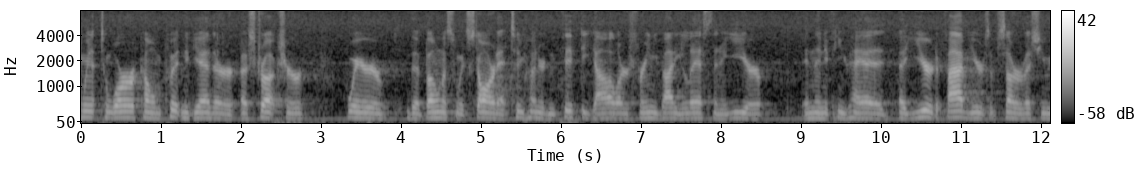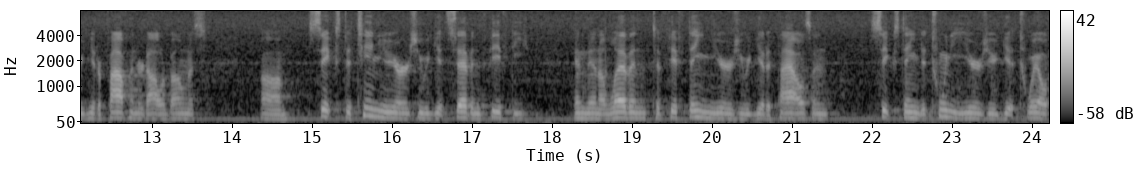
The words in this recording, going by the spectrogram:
went to work on putting together a structure where the bonus would start at two hundred and fifty dollars for anybody less than a year. And then if you had a year to five years of service, you would get a five hundred dollar bonus. Um, six to ten years, you would get seven fifty, and then eleven to fifteen years, you would get a thousand. Sixteen to twenty years, you'd get twelve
